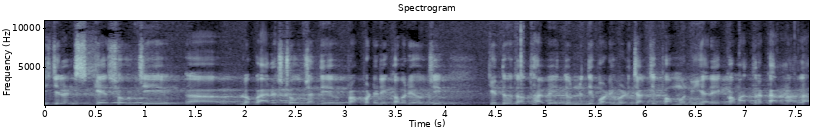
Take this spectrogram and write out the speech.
ଭିଜିଲାନ୍ସ କେସ୍ ହେଉଛି ଲୋକ ଆରେଷ୍ଟ ହେଉଛନ୍ତି ପ୍ରପର୍ଟି ରିକଭରି ହେଉଛି किंतु तथापि दुर्नीति बढ़ी बढ़ी चलती कमुनी यार एकम्र कारण है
